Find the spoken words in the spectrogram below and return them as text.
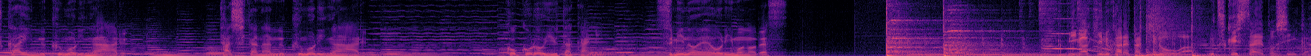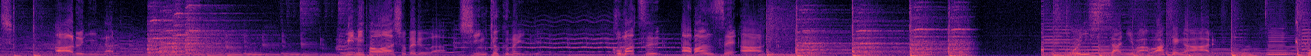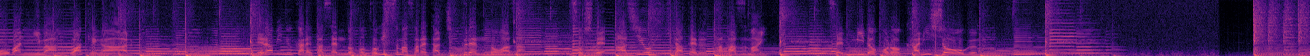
深いぬくもりがある。確かなぬくもりがある。心豊かに住の絵織物です。磨き抜かれた機能は美しさへと進化し R になる。ミニパワーショベルは新局面へ。小松アバンセ R 美味しさには訳がある。評判には訳がある。選び抜かれた鮮度と研ぎ澄まされた熟練の技。そして味を引き立てる佇まい。千味どころカニ将軍。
